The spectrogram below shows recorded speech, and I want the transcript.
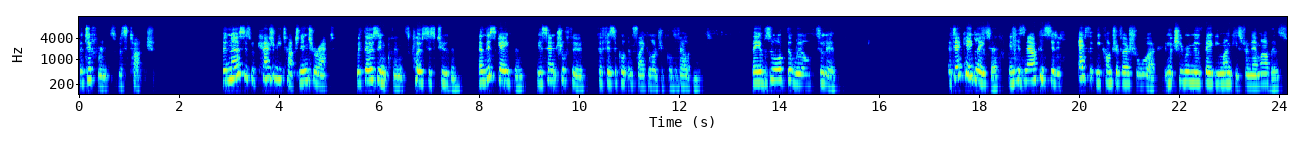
The difference was touch. The nurses would casually touch and interact with those infants closest to them, and this gave them the essential food for physical and psychological development. They absorbed the will to live. A decade later, in his now considered ethically controversial work in which he removed baby monkeys from their mothers,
